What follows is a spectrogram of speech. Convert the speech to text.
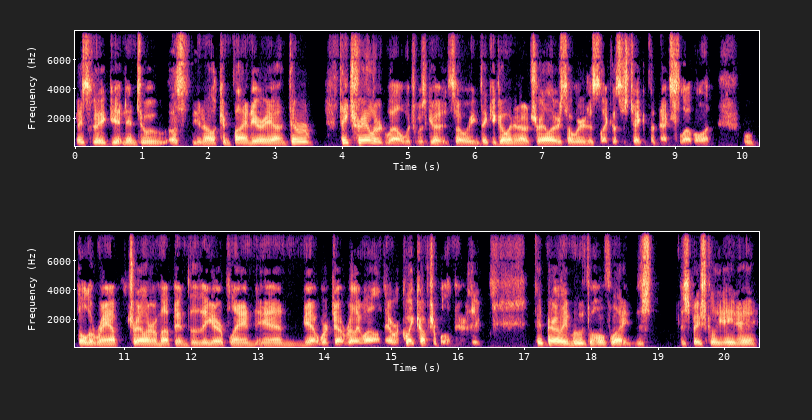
basically getting into a you know a confined area. They were they trailered well, which was good. So we, they could go in and out of trailers. So we were just like, let's just take it to the next level and we'll build a ramp, trailer them up into the airplane, and yeah, it worked out really well. And they were quite comfortable in there. They they barely moved the whole flight. Just just basically ate hay.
